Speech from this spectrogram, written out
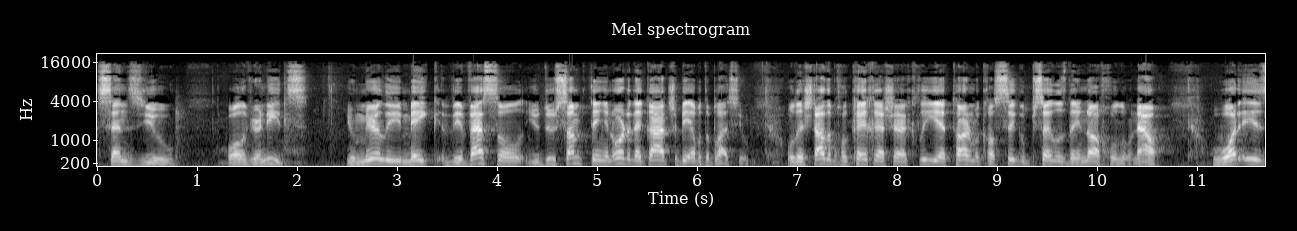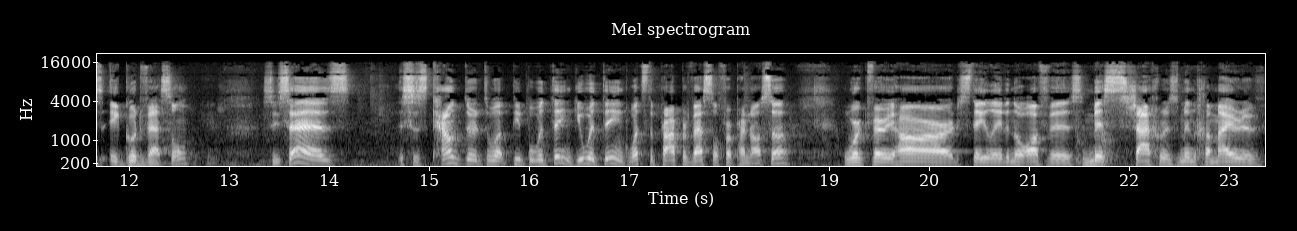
sends you all of your needs. You merely make the vessel, you do something in order that God should be able to bless you. Now, what is a good vessel? So he says, this is counter to what people would think. You would think, what's the proper vessel for parnasa? Work very hard, stay late in the office, miss shachris, mincha, ma'ariv,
